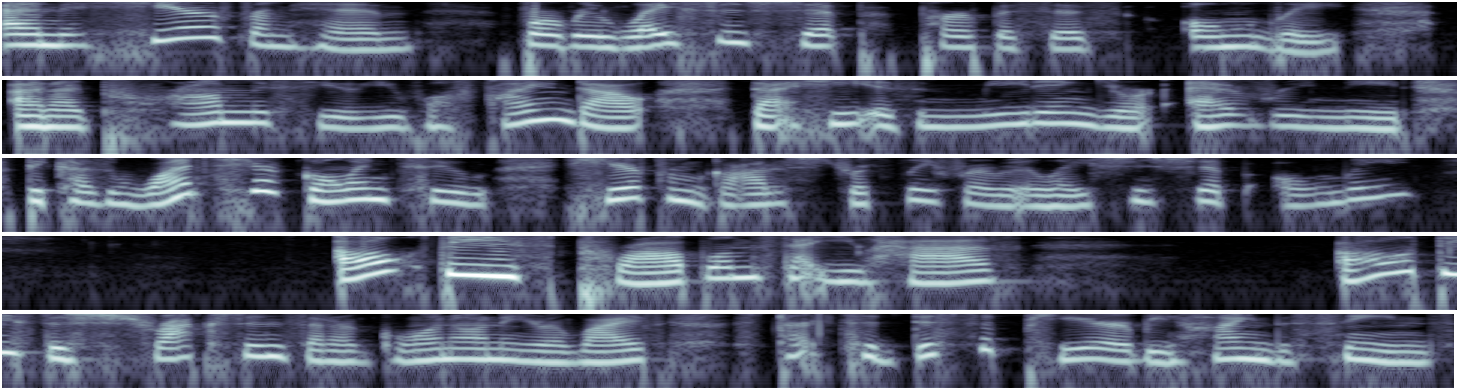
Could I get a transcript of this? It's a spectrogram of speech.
and hear from Him for relationship purposes only. And I promise you, you will find out that He is meeting your every need. Because once you're going to hear from God strictly for relationship only, all these problems that you have, all these distractions that are going on in your life start to disappear behind the scenes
